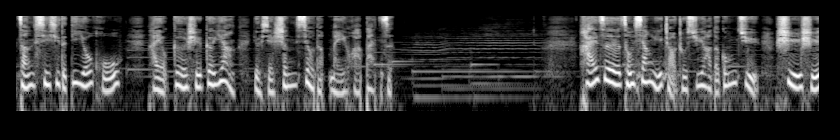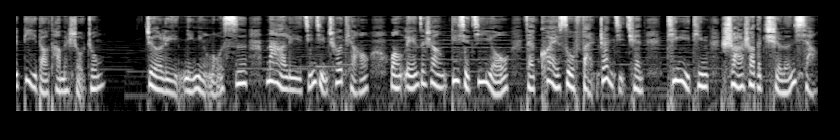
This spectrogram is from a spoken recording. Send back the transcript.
脏兮兮的滴油壶，还有各式各样有些生锈的梅花瓣子。孩子从箱里找出需要的工具，适时递到他们手中。这里拧拧螺丝，那里紧紧车条，往帘子上滴些机油，再快速反转几圈，听一听刷刷的齿轮响。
